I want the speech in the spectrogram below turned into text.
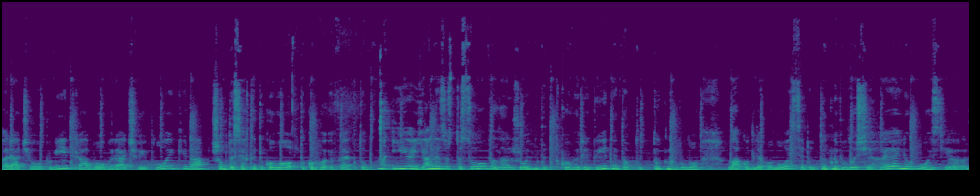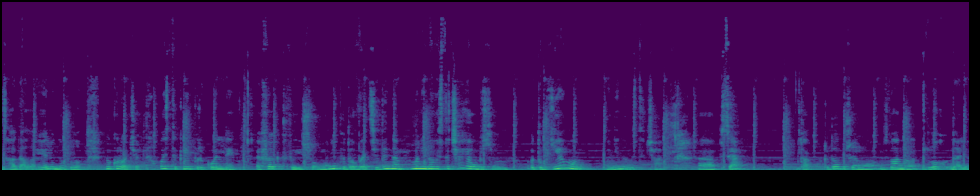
гарячого повітря або гарячої плойки, да, щоб досягти такого, такого ефекту. І я не застосовувала жодні додаткові рідини, тобто тут не було лаку для волосся, тут, тут не було ще гелю. Ось я згадала, гелю не було. Ну коротше, ось такий прикольний ефект вийшов. Мені подобається. Єдине, мені не вистачає об'єму. От об'єму мені не вистачає. Е, все. Так, продовжуємо з вами влог далі.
